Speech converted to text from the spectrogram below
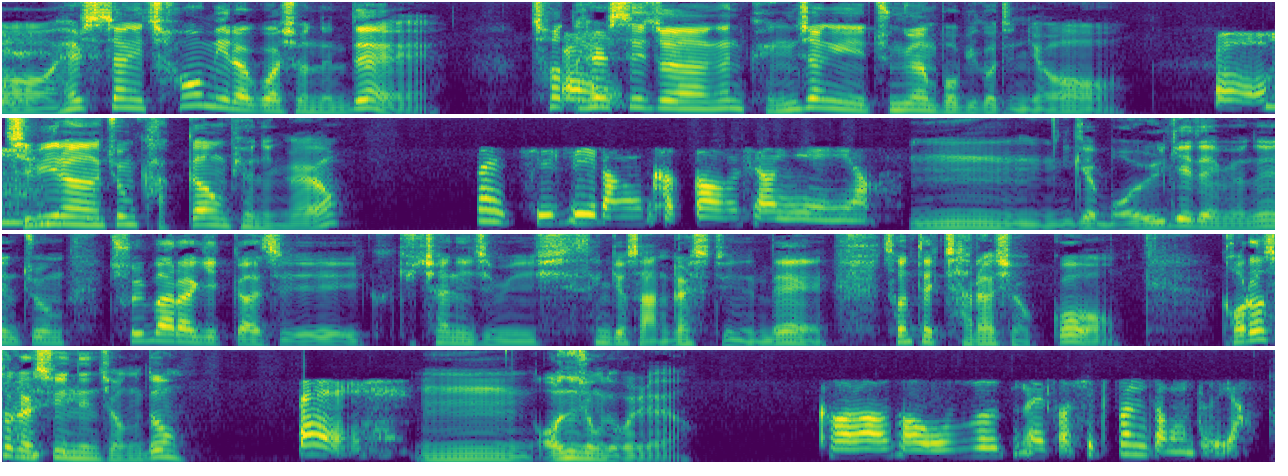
어, 헬스장이 처음이라고 하셨는데, 첫 네. 헬스장은 굉장히 중요한 법이거든요. 네. 집이랑 좀 가까운 편인가요? 네, 집이랑 가까운 편이에요. 음, 이게 멀게 되면은 좀 출발하기까지 그 귀차니즘이 생겨서 안 갈 수도 있는데 선택 잘 하셨고 걸어서 갈 수 있는 정도? 네, 음, 어느 정도 걸려요? 걸어서 5분에서 10분 정도요. 아,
